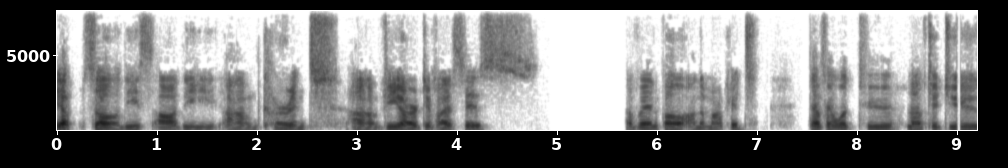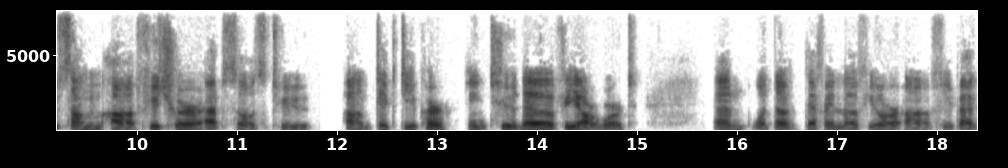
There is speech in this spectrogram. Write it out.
Yep. So these are the um, current uh, VR devices available on the market. Definitely would to love to do some uh, future episodes to um, dig deeper into the VR world, and would de- definitely love your uh, feedback,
